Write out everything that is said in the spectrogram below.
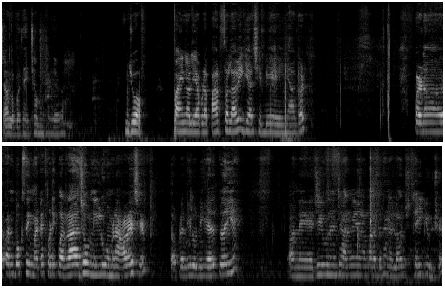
ચાલો બધા જમવું લેવા. જો ફાઇનલી આપણા પાર્સલ આવી ગયા છે બે અહીંયા આગળ. પણ અનબોક્સિંગ માટે થોડીક વાર રાહ જોઉં, નીલું હમણાં આવે છે. તો આપણે નીલુની હેલ્પ લઈએ. અને જીવને જાનવી અને અમારે બધાને લંચ થઈ ગયું છે.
